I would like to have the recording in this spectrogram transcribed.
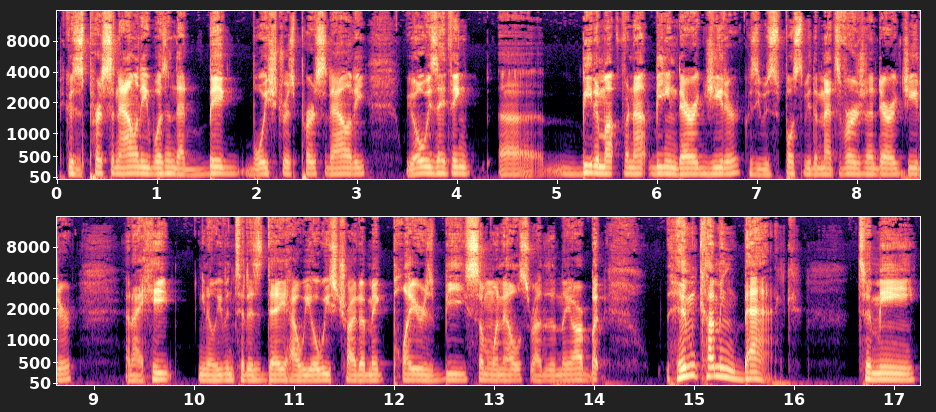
because his personality wasn't that big, boisterous personality. We always, I think, uh, beat him up for not being Derek Jeter because he was supposed to be the Mets version of Derek Jeter. And I hate, you know, even to this day, how we always try to make players be someone else rather than they are. But him coming back to me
